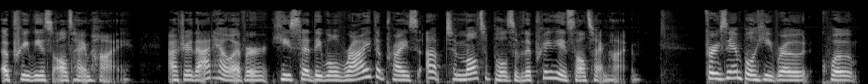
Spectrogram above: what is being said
a previous all-time high. After that, however, he said they will ride the price up to multiples of the previous all-time high. For example, he wrote, quote,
